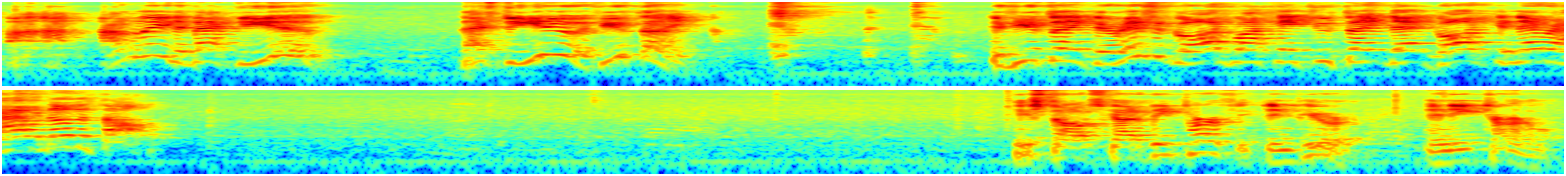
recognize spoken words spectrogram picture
I, I, I'm leaving it back to you. That's to you if you think. If you think there is a God, why can't you think that God can never have another thought? His thoughts got to be perfect and pure and eternal.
